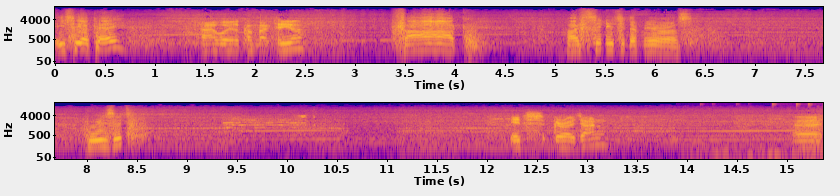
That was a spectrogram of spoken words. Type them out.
Is he okay? I will come back to you. Fuck. I've seen it in the mirrors. Who is it? It's Grosjean. Uh,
